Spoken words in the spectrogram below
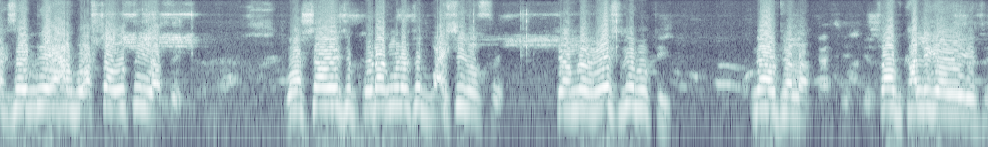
এক সাইড দিয়ে আর বর্ষা হতেই আছে। বর্ষা হয়েছে প্রোডাক্ট মোডাক্ট সব বাইশে হচ্ছে। সে আমরা রেস্ট নেব কি? না, উঠালা। সব খালি গায়ে হয়ে গেছে।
